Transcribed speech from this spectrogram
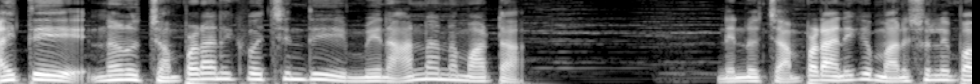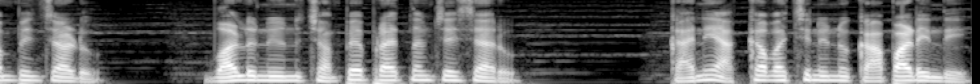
అయితే నన్ను చంపడానికి వచ్చింది మీ నాన్న అన్నమాట నిన్ను చంపడానికి మనుషుల్ని పంపించాడు. వాళ్ళు నిన్ను చంపే ప్రయత్నం చేశారు. కానీ అక్క వచ్చి నిన్ను కాపాడింది.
